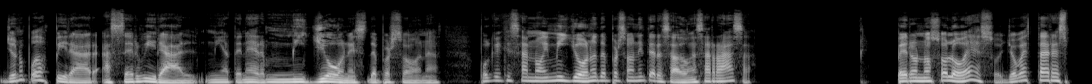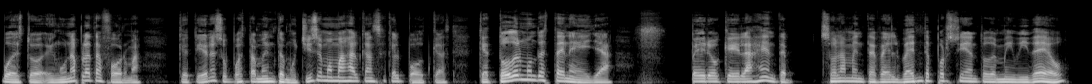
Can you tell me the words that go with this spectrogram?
yo no puedo aspirar a ser viral ni a tener millones de personas, porque quizás no hay millones de personas interesadas en esa raza. Pero no solo eso, yo voy a estar expuesto en una plataforma que tiene supuestamente muchísimo más alcance que el podcast, que todo el mundo está en ella, pero que la gente solamente ve el 20% de mi video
